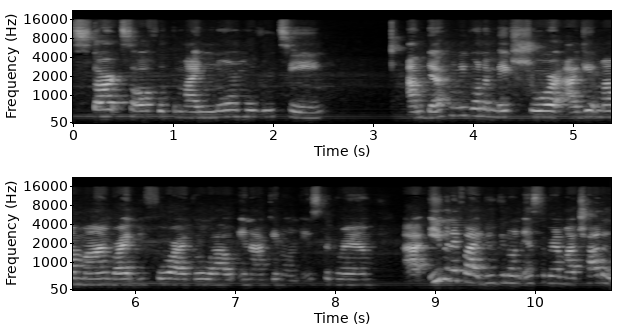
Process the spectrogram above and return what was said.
starts off with my normal routine. I'm definitely going to make sure I get my mind right before I go out and I get on Instagram even if I do get on Instagram, I try to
